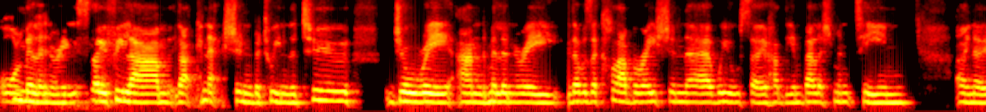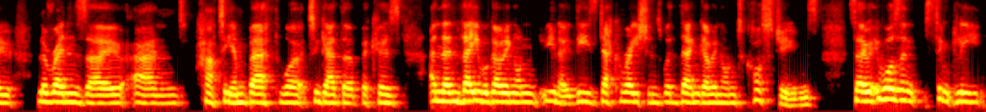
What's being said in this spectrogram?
all millinery, Sophie Lamb, that connection between the two, jewelry and millinery. There was a collaboration there. We also had the embellishment team. I know Lorenzo and Hattie and Beth worked together because, and then they were going on, you know, these decorations were then going on to costumes. So it wasn't simply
